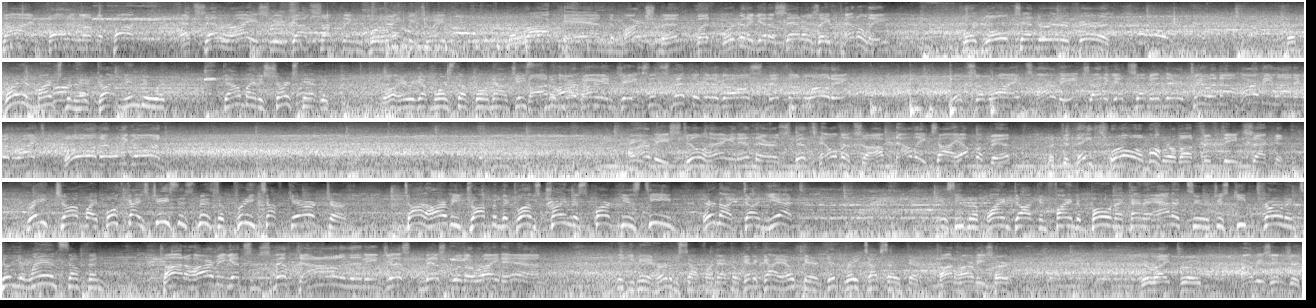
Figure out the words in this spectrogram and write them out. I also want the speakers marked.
Speaker 1: time falling on the puck. At center ice, we've got something brewing between Maroc and Marchment, but we're going to get a San Jose penalty for goaltender interference.
Speaker 2: Well, Bryan Marchment had gotten into it down by the Sharks net with, well, here we got more stuff going now. Jason
Speaker 1: Todd
Speaker 2: Smith,
Speaker 1: Harvey and Jason Smith are going to go. Smith unloading with some rights. Harvey trying to get some in there too, and Harvey still hanging in there. Smith's helmet's off. Now they tie up a bit, but did they throw him for oh. about 15 seconds?
Speaker 2: Great job by both guys. Jason Smith's a pretty tough character. Todd Harvey dropping the gloves, trying to spark his team. They're not done yet. I guess even a blind dog can find a bone, that kind of attitude. Just keep throwing until you land something.
Speaker 1: Todd Harvey gets Smith down, and then he just missed with a right hand.
Speaker 2: I think he may have hurt himself on that, though. Get a guy out there. Get Ray Tufts out there.
Speaker 1: Todd Harvey's hurt. You're right, Drew. Harvey's injured.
